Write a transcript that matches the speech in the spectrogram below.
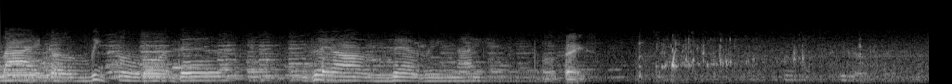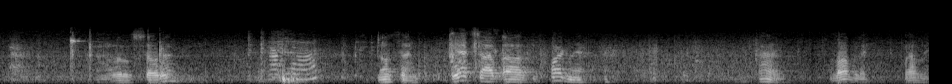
like a little order? They are very nice. Oh, thanks. And a little soda? Caviar? No, thanks. Yes, uh, uh, pardon me. Ah, lovely, lovely.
